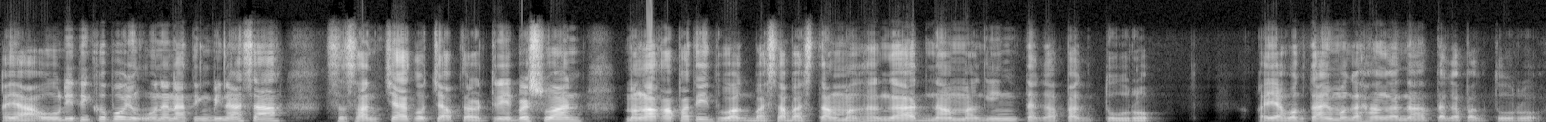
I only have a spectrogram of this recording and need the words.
Kaya ulitin ko po yung una nating binasa sa Santiago chapter 3 verse 1, Mga kapatid, huwag basta-bastang maghangad na maging tagapagturo. Kaya huwag tayong maghahangad na tagapagturo.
